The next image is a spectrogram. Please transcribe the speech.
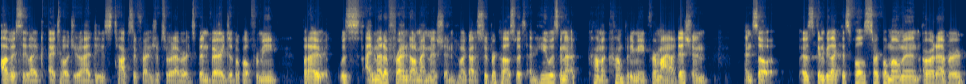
obviously, like I told you, I had these toxic friendships or whatever. It's been very difficult for me. But I was, I met a friend on my mission who I got super close with, and he was going to come accompany me for my audition. And so it was going to be like this full circle moment or whatever.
